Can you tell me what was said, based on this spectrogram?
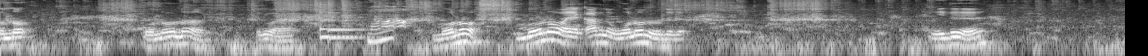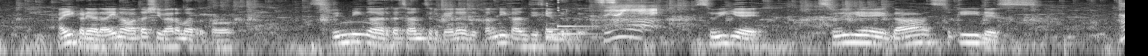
ஒன்னோ ஒன்னோனா இதுவா 物 மோனோ மோனோ என் காதில் ஒனோன்னு இருந்தது இது ஐ கிடையாது ஐனா வாத்தாஷி வேற மாதிரி இருக்கும் ஸ்விம்மிங்காக இருக்க சான்ஸ் இருக்குது ஏன்னா இது தண்ணி காஞ்சி சேர்ந்துருக்கு 水泳が好きです。高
